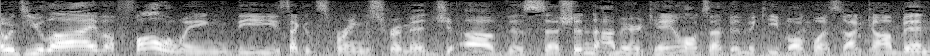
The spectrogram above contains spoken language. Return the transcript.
Coming to you live following the second spring scrimmage of this session. I'm Eric Kane alongside Ben McKee, VolQuest.com. Ben,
